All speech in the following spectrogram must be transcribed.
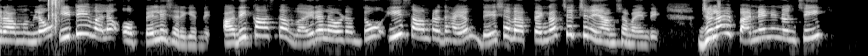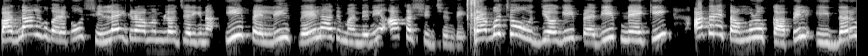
గ్రామంలో ఇటీవల ఓ పెళ్ళి జరిగింది. అది కాస్త వైరల్ అవడంతో ఈ సాంప్రదాయం దేశవ్యాప్తంగా చర్చనీయాంశమైంది. జూలై పన్నెండు నుంచి పద్నాలుగు వరకు చిల్లై గ్రామంలో జరిగిన ఈ పెళ్ళి వేలాది మందిని ఆకర్షించింది. ప్రభుత్వ ఉద్యోగి ప్రదీప్ నేకి అతని తమ్ముడు కపిల్ ఇద్దరు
